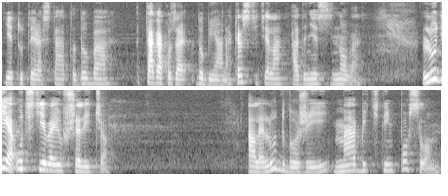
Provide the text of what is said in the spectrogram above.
je tu teraz táto doba, tak ako za doby Jána Krstiteľa a dnes znova. Ľudia uctievajú všeličo ale ľud Boží má byť tým poslom.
